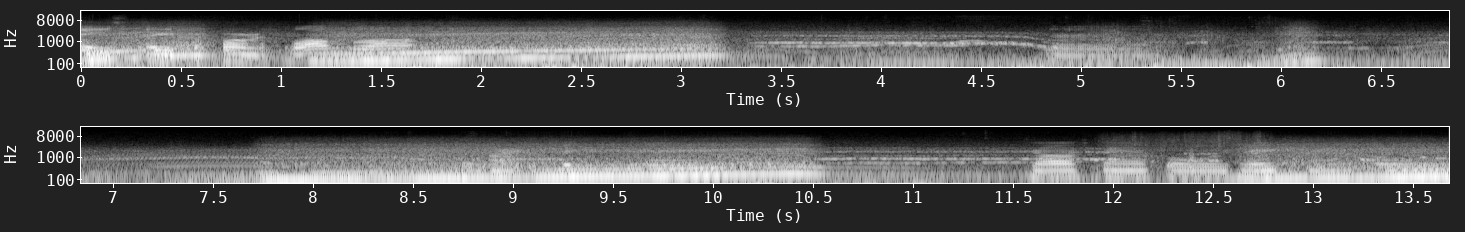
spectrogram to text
Stage 3 performance long block. Uh, alright, 50. Jaw manifold, brake manifold.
